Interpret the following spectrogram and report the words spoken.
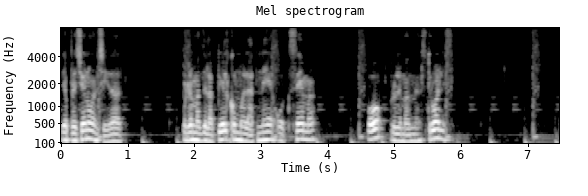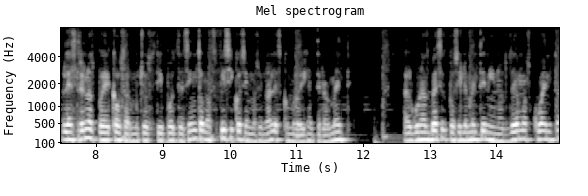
depresión o ansiedad, problemas de la piel como el acné o eczema o problemas menstruales. El estrés nos puede causar muchos tipos de síntomas físicos y emocionales, como lo dije anteriormente. Algunas veces posiblemente ni nos demos cuenta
